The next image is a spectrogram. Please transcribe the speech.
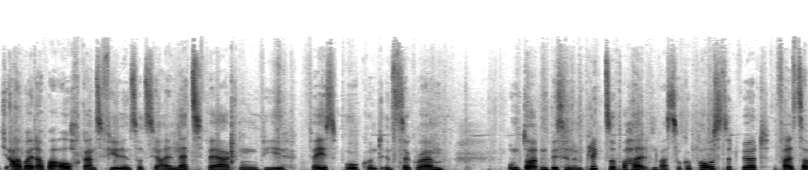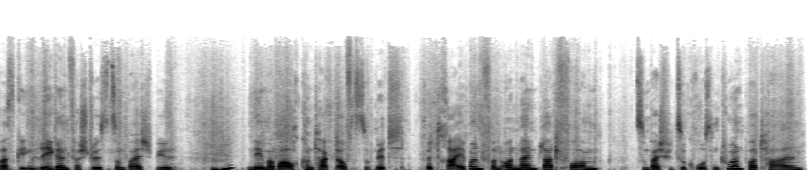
Ich arbeite aber auch ganz viel in sozialen Netzwerken wie Facebook und Instagram um dort ein bisschen im Blick zu behalten, was so gepostet wird, falls da was gegen Regeln verstößt zum Beispiel. Mhm. Nehmen aber auch Kontakt auf mit Betreibern von Online-Plattformen, zum Beispiel zu großen Tourenportalen,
